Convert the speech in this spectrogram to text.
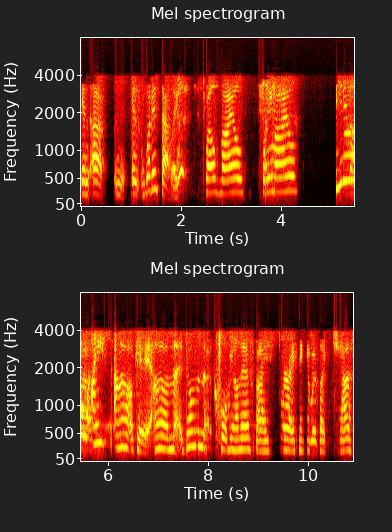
and up. And, and what is that? Like twelve miles, twenty miles? You know, Uh, I uh, okay. Um, don't quote me on this, but I swear I think it was like just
